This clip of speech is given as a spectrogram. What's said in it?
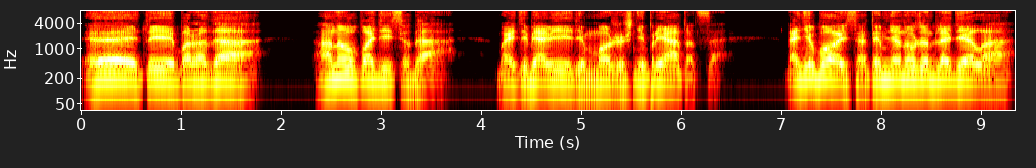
«Эй, ты, борода! А ну, поди сюда! Мы тебя видим, можешь не прятаться! Да не бойся, ты мне нужен для дела!»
